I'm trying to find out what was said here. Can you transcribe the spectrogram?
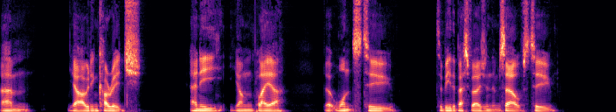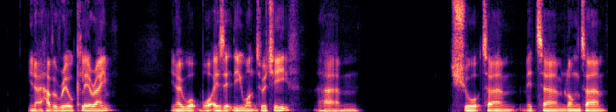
Um, yeah, I would encourage any young player that wants to to be the best version themselves to you know have a real clear aim. You know what what is it that you want to achieve? Um, short term mid term long term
